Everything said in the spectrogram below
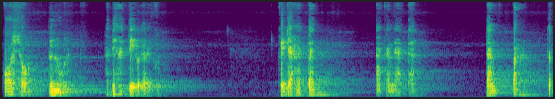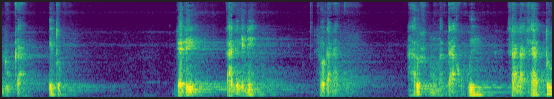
kosong, nol. Hati-hati saudaraku. Kejahatan akan datang tanpa. Itu. Jadi kali ini saudaraku harus mengetahui salah satu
